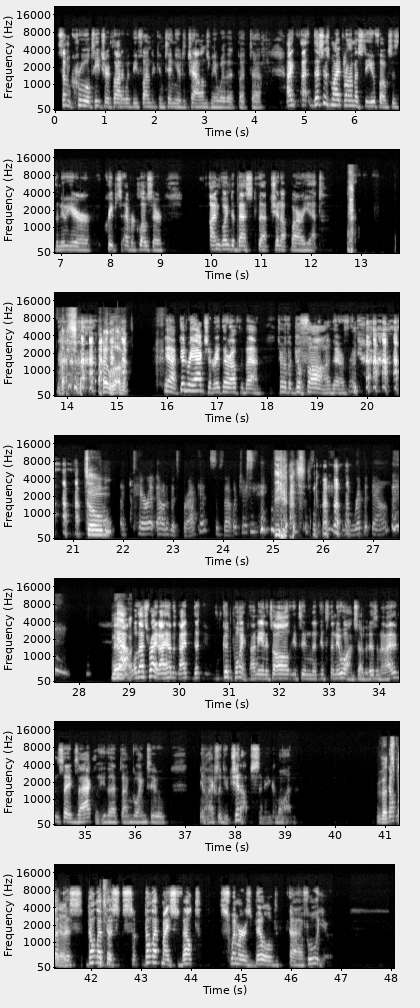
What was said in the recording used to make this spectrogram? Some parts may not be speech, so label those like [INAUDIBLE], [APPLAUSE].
Some cruel teacher thought it would be fun to continue to challenge me with it, but uh, I, I this is my promise to you folks as the new year creeps ever closer. I'm going to best that chin up bar yet. I love it. Yeah, good reaction right there off the bat. Sort of a guffaw there from. [LAUGHS] so like tear it out of its brackets. Is that what you're saying? [LAUGHS] Yes. [LAUGHS] Rip it down. Now, yeah, well, that's right. I haven't. I that, good point. I mean, it's all it's in the it's the nuance of it, isn't it? I didn't say exactly that I'm going to, you know, actually do chin ups. I mean, come on. That's don't fair. let this don't let That's this don't let my svelte swimmer's build uh, fool you.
